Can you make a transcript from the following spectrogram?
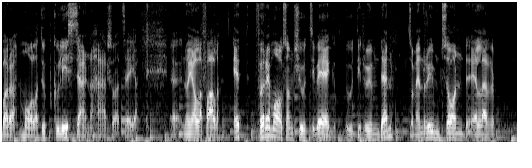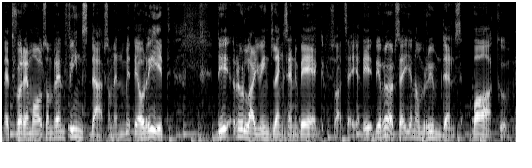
bara målat upp kulisserna här så att säga. Eh, Nå i alla fall, ett föremål som skjuts iväg ut i rymden, som en rymdsond eller ett föremål som redan finns där som en meteorit, de rullar ju inte längs en väg så att säga. De, de rör sig genom rymdens vakuum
